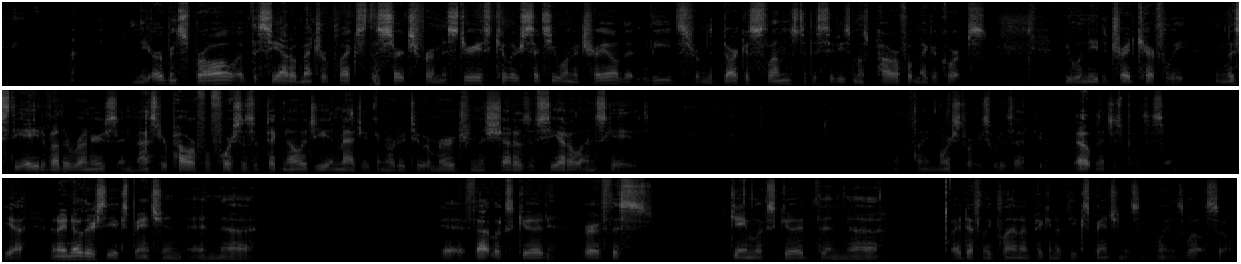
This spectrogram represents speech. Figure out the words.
In the urban sprawl of the Seattle Metroplex, the search for a mysterious killer sets you on a trail that leads from the darkest slums to the city's most powerful megacorps. You will need to tread carefully, enlist the aid of other runners, and master powerful forces of technology and magic in order to emerge from the shadows of Seattle unscathed. Find more stories. What does that do? Oh, that just brings us up. Yeah, and I know there's the expansion, and uh, yeah, if that looks good, or if this game looks good, then uh, I definitely plan on picking up the expansion at some point as well. So.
